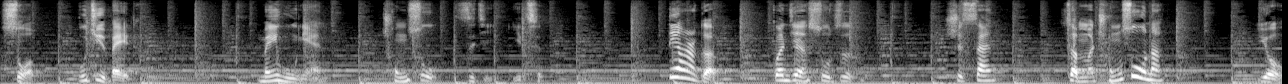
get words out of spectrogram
所不具备的。每五年重塑自己一次。第二个关键数字是三，怎么重塑呢？有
